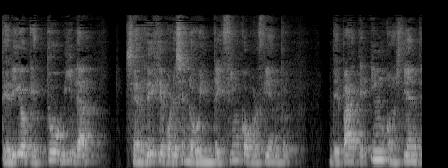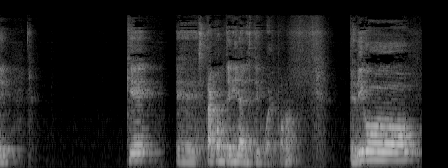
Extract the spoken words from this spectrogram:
te digo que tu vida se rige por ese 95% de parte inconsciente que eh, está contenida en este cuerpo. ¿no? Te digo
